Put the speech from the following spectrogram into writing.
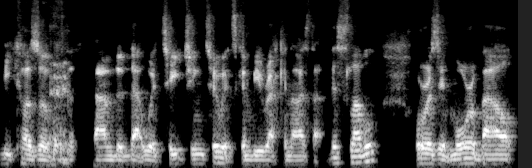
because of the standard that we're teaching to, it's going to be recognized at this level? Or is it more about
